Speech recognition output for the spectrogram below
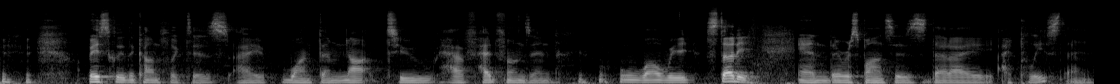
basically the conflict is I want them not to have headphones in while we study, and their response is that I I police them,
